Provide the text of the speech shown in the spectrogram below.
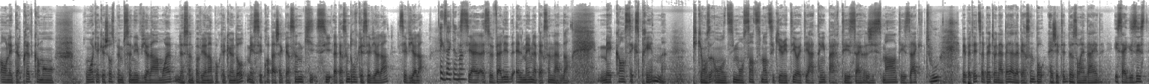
on l'interprète comme on, pour moi, quelque chose peut me sonner violent à moi, ne sonne pas violent pour quelqu'un d'autre, mais c'est propre à chaque personne. Qui, si la personne trouve que c'est violent, c'est violent. Exactement. C'est, elle, se valide elle-même, la personne là-dedans. Mais quand on s'exprime, puis qu'on on dit mon sentiment de sécurité a été atteint par tes agissements, tes actes tout, mais peut-être ça peut être un appel à la personne pour j'ai peut-être besoin d'aide. Et ça existe.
